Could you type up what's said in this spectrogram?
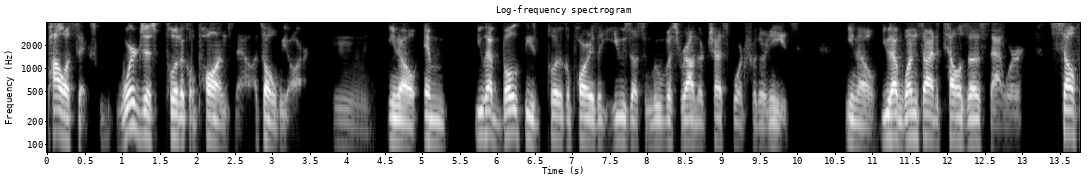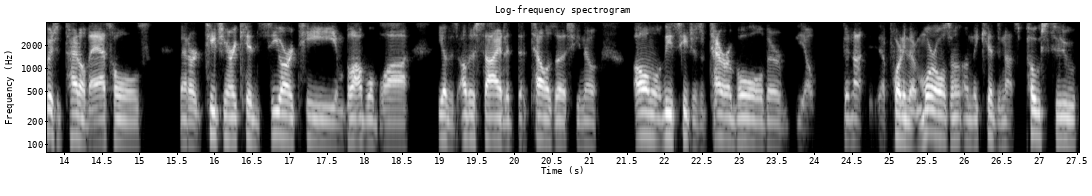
politics. We're just political pawns now. That's all we are. Mm. You know, and you have both these political parties that use us and move us around their chessboard for their needs. You know, you have one side that tells us that we're selfish, entitled assholes that are teaching our kids CRT and blah blah blah. You have this other side that, that tells us, you know, oh, these teachers are terrible. They're, you know, they're not putting their morals on, on the kids. They're not supposed to.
